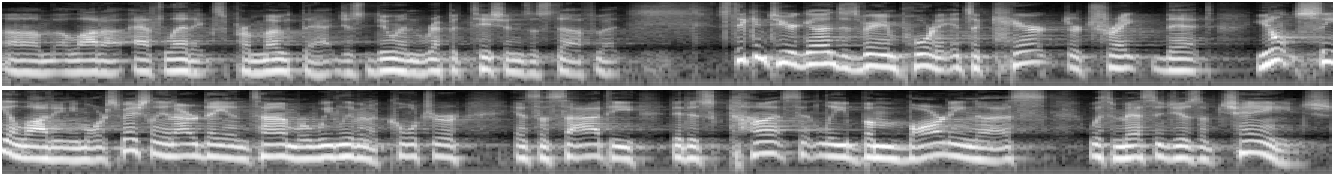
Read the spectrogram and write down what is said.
Um, a lot of athletics promote that, just doing repetitions of stuff. But sticking to your guns is very important. It's a character trait that you don't see a lot anymore, especially in our day and time where we live in a culture and society that is constantly bombarding us with messages of change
